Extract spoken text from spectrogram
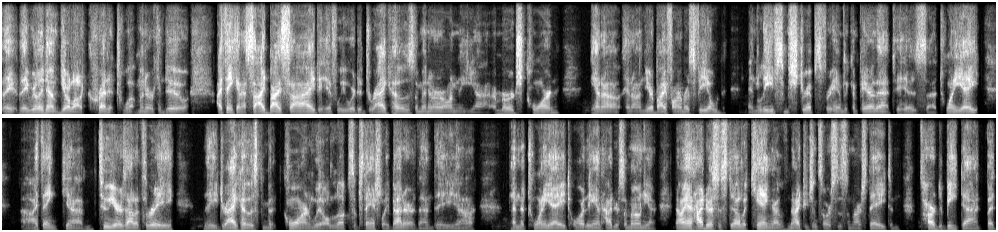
they, they really don't give a lot of credit to what manure can do. I think in a side-by-side, -side, if we were to drag hose the manure on the uh, emerged corn in a, in a nearby farmer's field, and leave some strips for him to compare that to his uh, 28. Uh, I think uh, two years out of three, the drag hose corn will look substantially better than the uh, than the 28 or the anhydrous ammonia. Now anhydrous is still the king of nitrogen sources in our state and it's hard to beat that, but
